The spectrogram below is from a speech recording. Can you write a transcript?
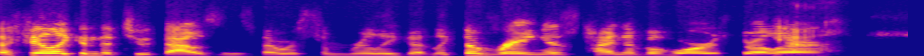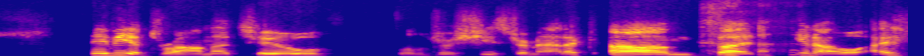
I feel like in the 2000s there was some really good, like The Ring is kind of a horror thriller, Yeah. maybe a drama too. A little, dr- she's dramatic. Um, but you know, I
